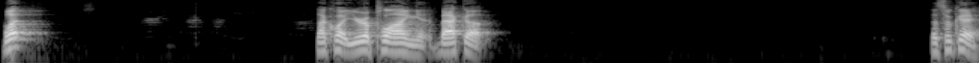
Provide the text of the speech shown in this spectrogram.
What? Not quite. You're applying it. Back up. That's okay.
